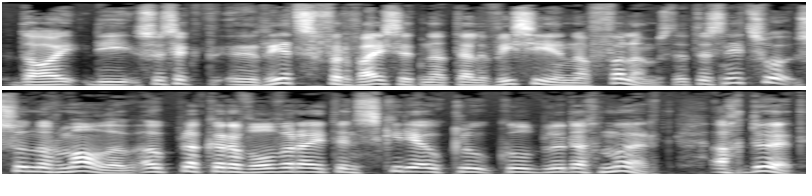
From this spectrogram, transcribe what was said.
daai die soos ek reeds verwys het na televisie en na films. Dit is net so so normaal. Ou plikker 'n wolwer uit en skiet die ou koelbloedig moord. Ag dood.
